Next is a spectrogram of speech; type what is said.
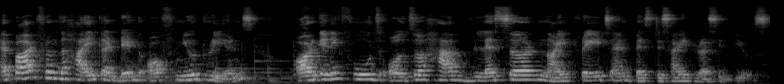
Apart from the high content of nutrients organic foods also have lesser nitrates and pesticide residues.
